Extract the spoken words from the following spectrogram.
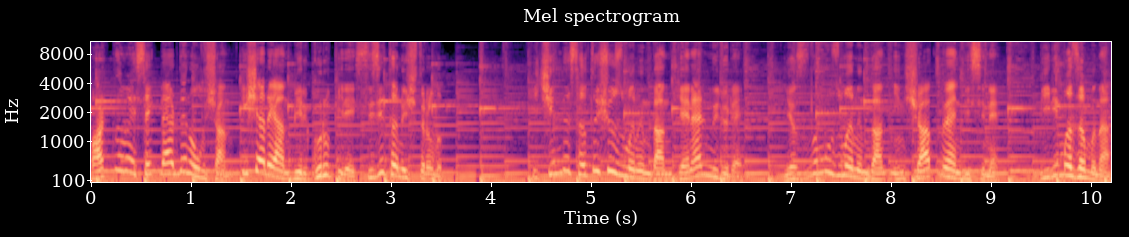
Farklı mesleklerden oluşan iş arayan bir grup ile sizi tanıştıralım. İçinde satış uzmanından genel müdüre, yazılım uzmanından inşaat mühendisine, bilim adamına,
